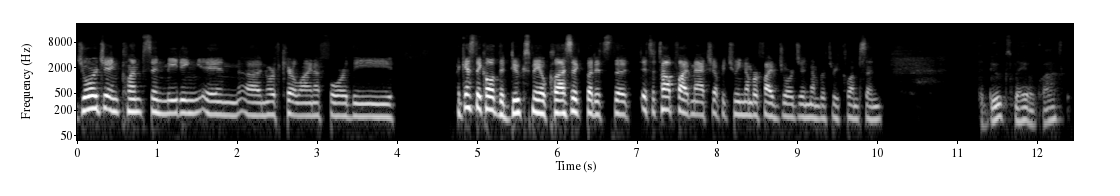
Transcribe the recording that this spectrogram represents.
Georgia and Clemson meeting in uh, North Carolina for the, I guess they call it the Duke's Mayo Classic, but it's the it's a top five matchup between number five Georgia and number three Clemson. The Duke's Mayo Classic.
